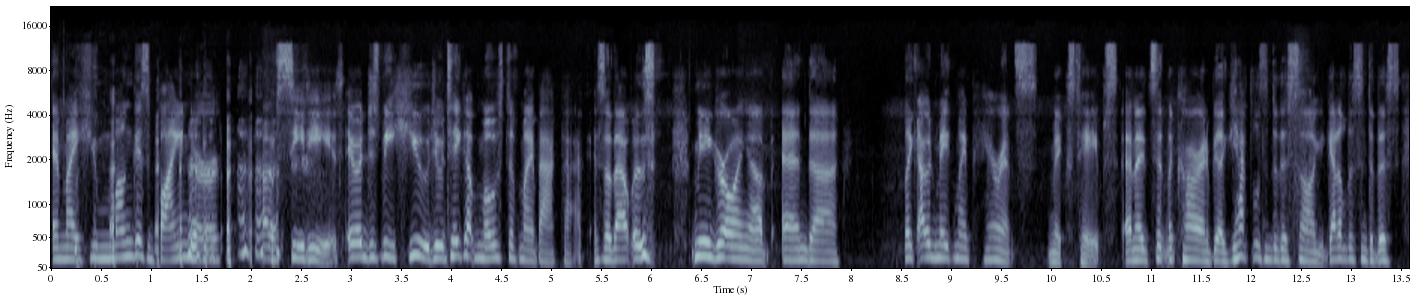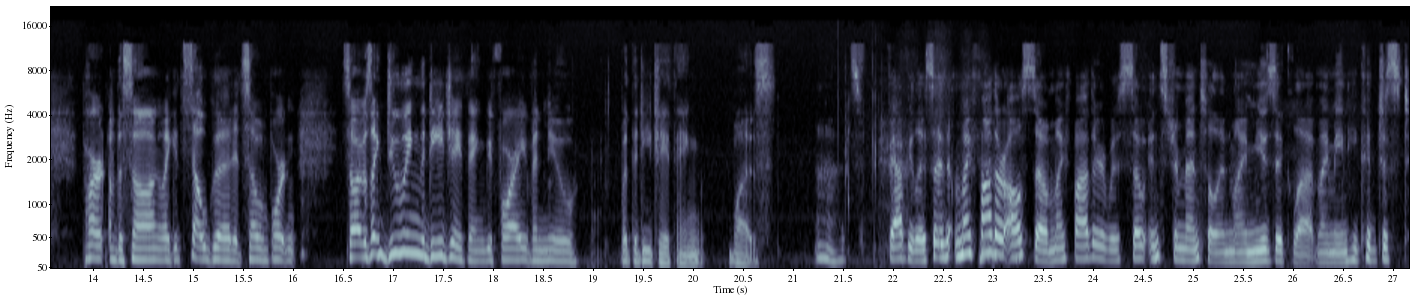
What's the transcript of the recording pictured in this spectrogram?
and my humongous binder of CDs. It would just be huge. It would take up most of my backpack. So that was me growing up and uh like I would make my parents mixtapes and I'd sit in the car and I'd be like, You have to listen to this song. You gotta listen to this part of the song. Like it's so good, it's so important. So I was like doing the DJ thing before I even knew what the DJ thing was. Ah, it's fabulous. And My father also. My father was so instrumental in my music love. I mean, he could just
